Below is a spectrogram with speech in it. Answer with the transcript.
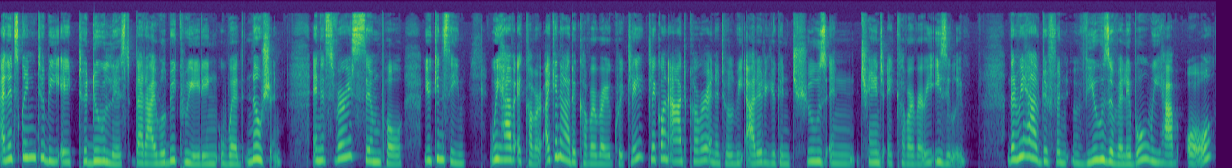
and it's going to be a to do list that I will be creating with Notion. And it's very simple. You can see we have a cover. I can add a cover very quickly. Click on add cover and it will be added. You can choose and change a cover very easily. Then we have different views available. We have all.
